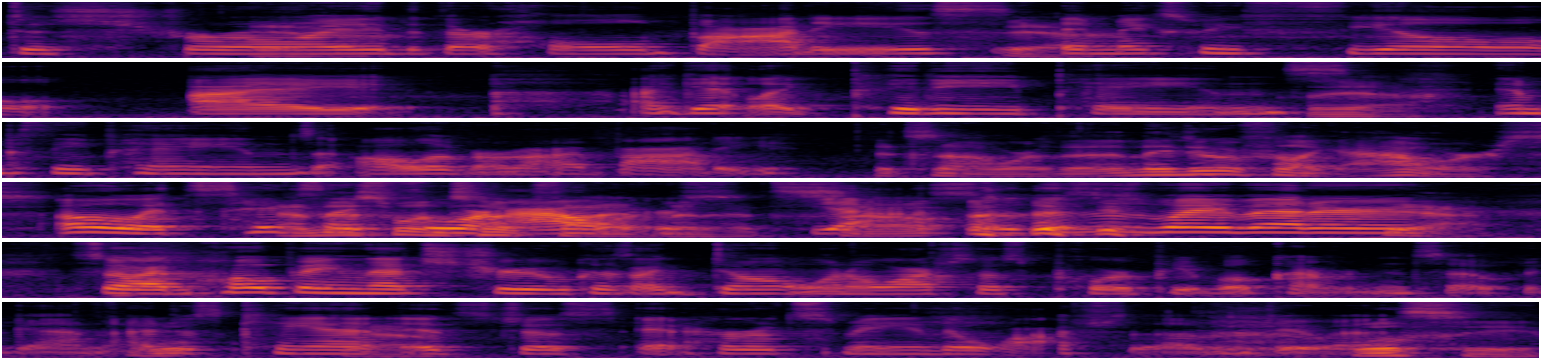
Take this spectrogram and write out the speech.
destroyed. Their whole bodies. Yeah. It makes me feel I I get like pity pains, Yeah, empathy pains all over my body. it's not worth it, and they do it for like hours. Oh, it takes And like this one four hours. minutes, yeah, so- so this is way better. Yeah, So I'm hoping that's true because I don't want to watch those poor people covered in soap again. I just can't. yeah. It's just it hurts me to watch them do it. we'll see.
